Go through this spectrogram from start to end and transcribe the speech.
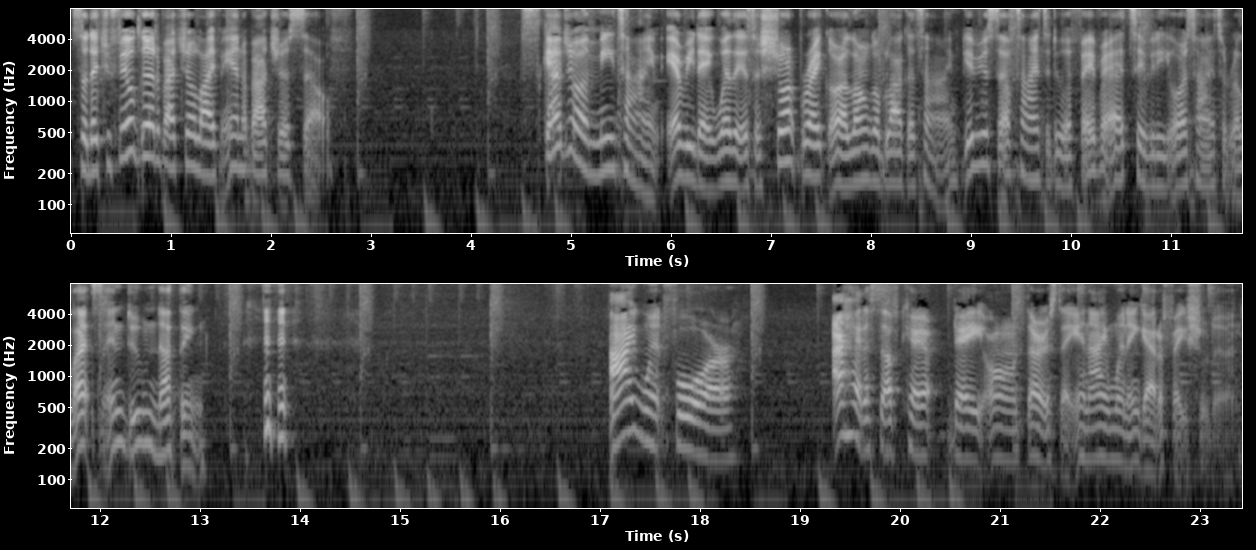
so that you feel good about your life and about yourself. Schedule a me time every day, whether it's a short break or a longer block of time. Give yourself time to do a favorite activity or time to relax and do nothing. I went for, I had a self care day on Thursday and I went and got a facial done.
